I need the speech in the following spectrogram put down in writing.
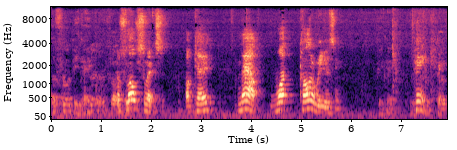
The float PK. The float switch, okay? Now, what color are we using? PK. Pink. Pink.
